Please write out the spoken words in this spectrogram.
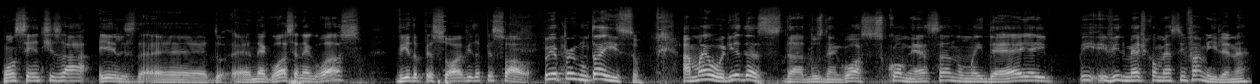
conscientizar eles, é, do, é, negócio é negócio, Vida pessoal é vida pessoal. Eu ia perguntar isso. A maioria das, da, dos negócios começa numa ideia e, e, e vida e mexe começa em família, né?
